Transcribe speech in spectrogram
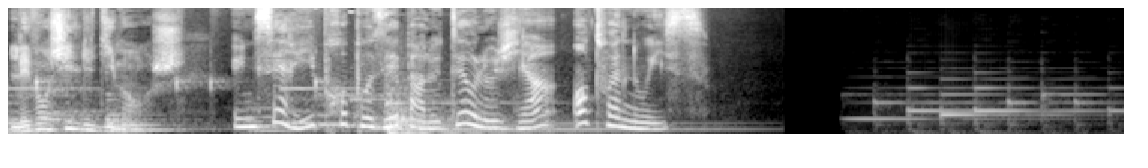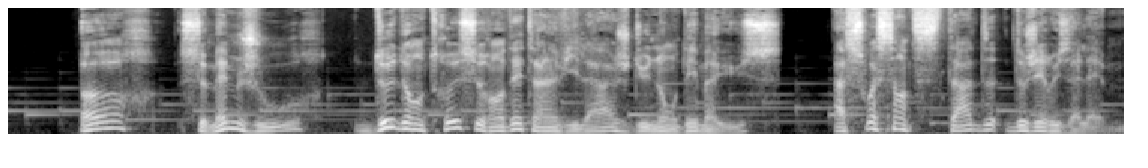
L'Évangile du dimanche. Une série proposée par le théologien Antoine Nuis. Or, ce même jour, deux d'entre eux se rendaient à un village du nom d'Emmaüs, à soixante stades de Jérusalem.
